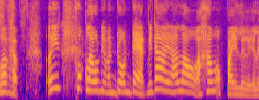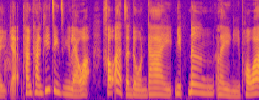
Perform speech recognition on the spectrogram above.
ว่าแบบ เอ้ย พวกเราเนี่ยมันโดนแดดไม่ได้นะเราอะห้ามออกไปเลยอะไรอย่างเงี้ยทั้งทั้งๆที่จริง ๆ แล้วอะเขาอาจจะโดนได้นิดนึงอะไรอย่างงี้ เพราะว่า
